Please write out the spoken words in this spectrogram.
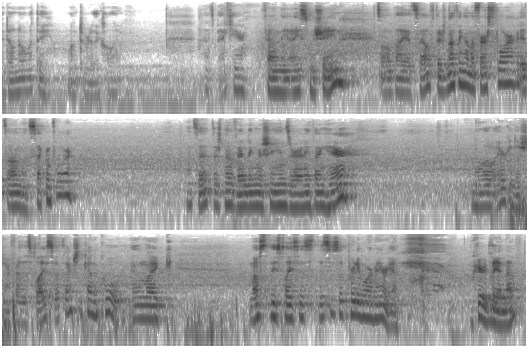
I don't know what they want to really call it. That's back here. Found the ice machine. It's all by itself. There's nothing on the first floor. It's on the second floor. That's it. There's no vending machines or anything here. And a little air conditioner for this place. So it's actually kind of cool. And like, most of these places, this is a pretty warm area, weirdly enough.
